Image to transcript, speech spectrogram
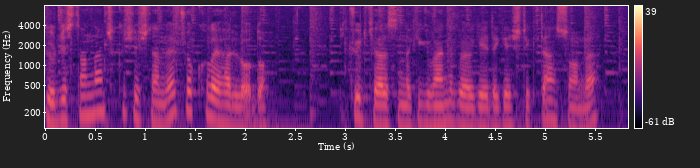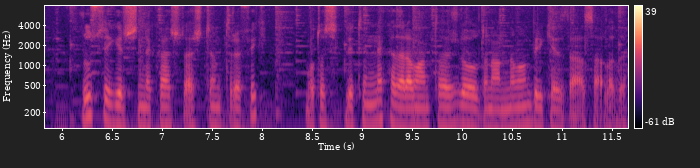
Gürcistan'dan çıkış işlemleri çok kolay halloldu. İki ülke arasındaki güvenli bölgeyi de geçtikten sonra Rusya girişinde karşılaştığım trafik motosikletin ne kadar avantajlı olduğunu anlamamı bir kez daha sağladı.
